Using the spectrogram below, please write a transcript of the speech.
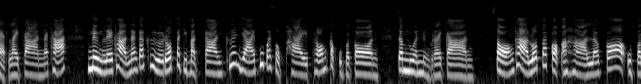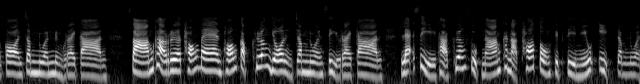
8 รายการนะคะหนึ่งเลยค่ะ นั่นก็คือรถปฏิบัติการเคลื่อนย้ายผู้ประสบภัย พร้อมกับอุปกรณ์จำนวน 1 รายการ 2 ค่ะรถประกอบอาหาร แล้วก็อุปกรณ์จำนวน 1 รายการ 3 ค่ะเรือท้องแบนพร้อมกับเครื่องยนต์จำนวน 4 รายการ และ 4 ค่ะ เครื่องสูบน้ำขนาดท่อตรง 14 นิ้วอีกจำนวน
